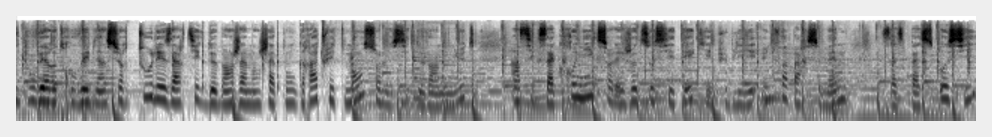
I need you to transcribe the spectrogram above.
Vous pouvez retrouver bien sûr tous les articles de Benjamin Chapon gratuitement sur le site de 20 minutes, ainsi que sa chronique sur les jeux de société qui est publiée une fois par semaine. Ça se passe aussi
